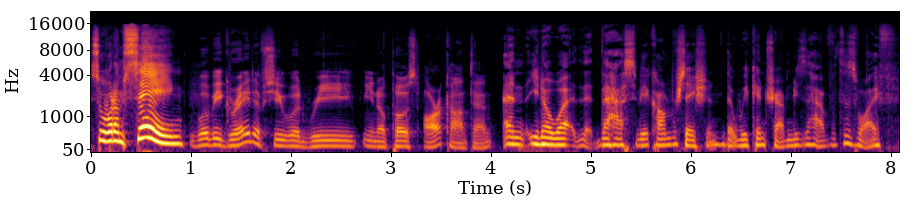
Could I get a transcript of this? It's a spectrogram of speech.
So what I'm saying, It would be great if she would re, you know, post our content. and you know what, Th- that has to be a conversation that Weekend Trav needs to have with his wife.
